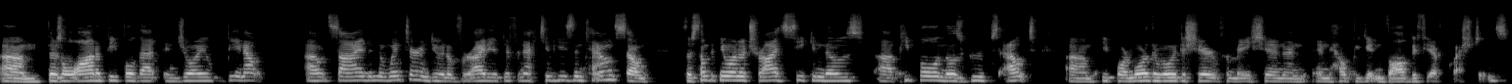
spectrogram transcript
Um, there's a lot of people that enjoy being out outside in the winter and doing a variety of different activities in town. So if there's something you want to try, seeking those uh, people and those groups out, um, people are more than willing to share information and, and help you get involved if you have questions.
